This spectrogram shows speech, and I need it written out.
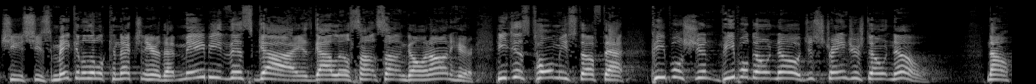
she, she's making a little connection here that maybe this guy has got a little something, something going on here. He just told me stuff that people shouldn't, people don't know, just strangers don't know. Now,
